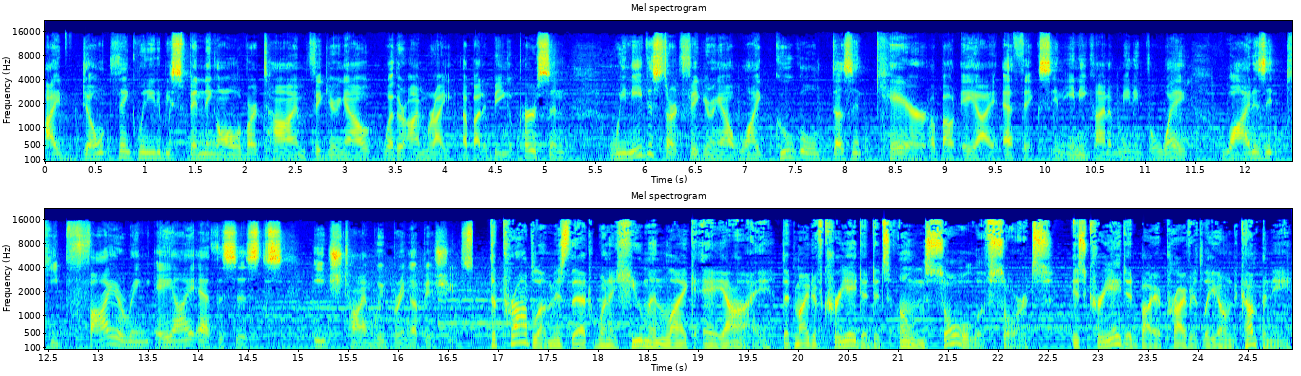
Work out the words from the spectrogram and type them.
I don't think we need to be spending all of our time figuring out whether I'm right about it being a person. We need to start figuring out why Google doesn't care about AI ethics in any kind of meaningful way. Why does it keep firing AI ethicists each time we bring up issues? The problem is that when a human like AI that might have created its own soul of sorts is created by a privately owned company,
